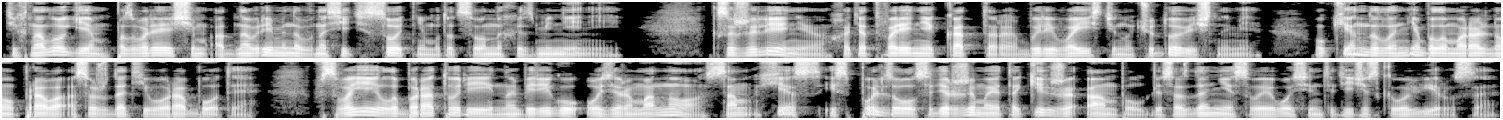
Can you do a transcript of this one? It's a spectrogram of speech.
технологиям, позволяющим одновременно вносить сотни мутационных изменений. К сожалению, хотя творения Каттера были воистину чудовищными, у Кендалла не было морального права осуждать его работы. В своей лаборатории на берегу озера Мано сам Хесс использовал содержимое таких же ампул для создания своего синтетического вируса.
